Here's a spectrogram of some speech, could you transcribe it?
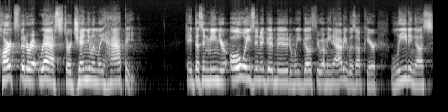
Hearts that are at rest are genuinely happy. Okay, it doesn't mean you're always in a good mood and we go through. I mean, Abby was up here leading us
